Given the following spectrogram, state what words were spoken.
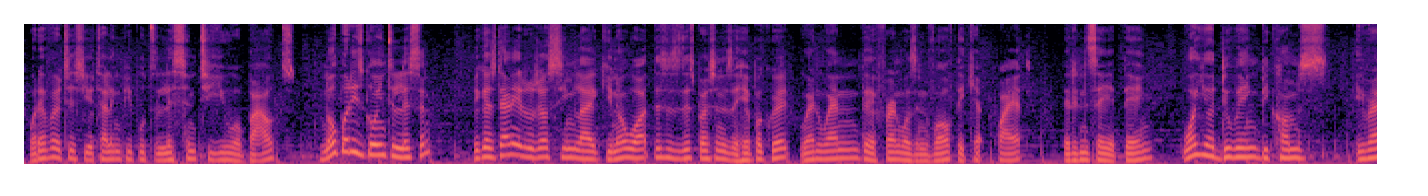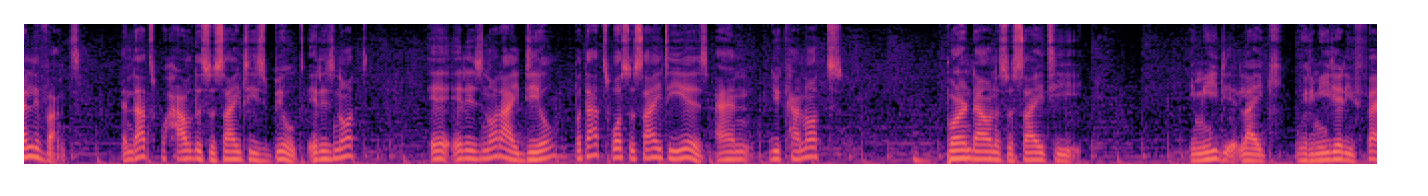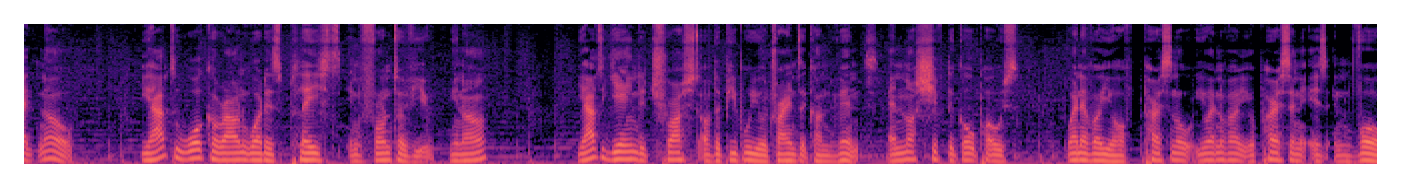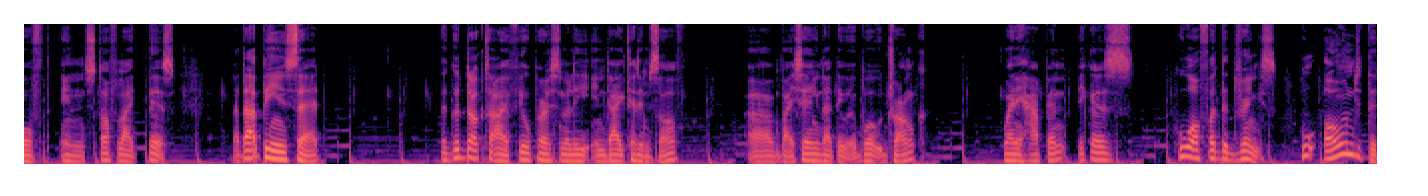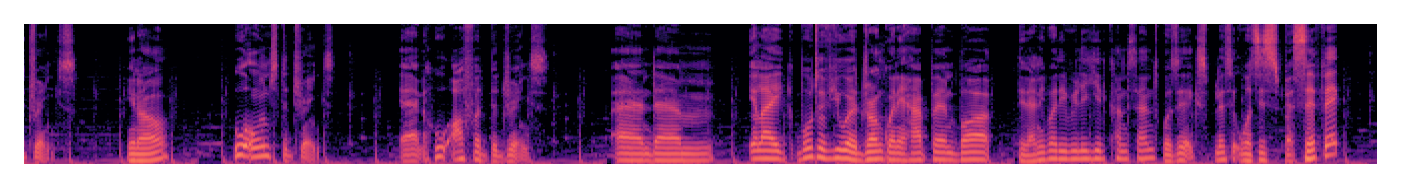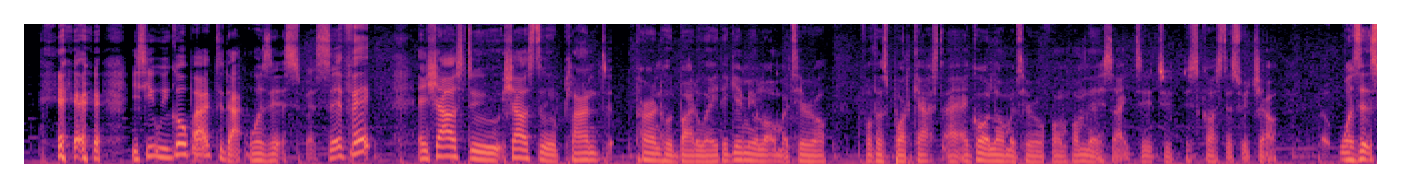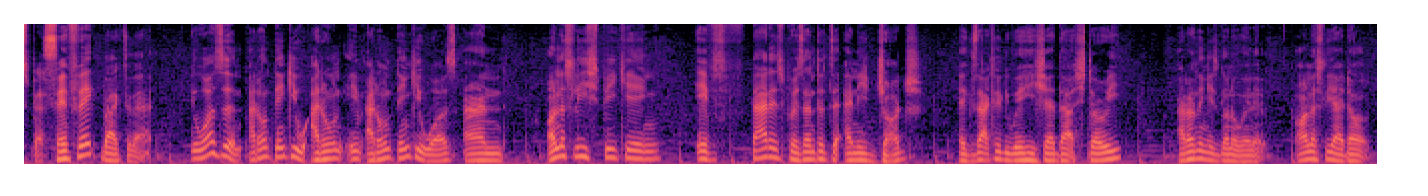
whatever it is you're telling people to listen to you about nobody's going to listen because then it'll just seem like you know what this is this person is a hypocrite. When when their friend was involved they kept quiet. They didn't say a thing. What you're doing becomes irrelevant. And that's how the society is built. It is not it, it is not ideal but that's what society is. And you cannot burn down a society immediate like with immediate effect. No. You have to walk around what is placed in front of you you know? You have to gain the trust of the people you're trying to convince and not shift the goalposts whenever your personal whenever your person is involved in stuff like this. Now that being said the good doctor i feel personally indicted himself uh, by saying that they were both drunk when it happened because who offered the drinks who owned the drinks you know who owns the drinks and who offered the drinks? And um, you're like both of you were drunk when it happened, but did anybody really give consent? Was it explicit? Was it specific? you see, we go back to that. Was it specific? And shouts to shouts to Planned Parenthood, by the way. They gave me a lot of material for this podcast. I, I got a lot of material from from their site to, to discuss this with y'all. Was it specific? Back to that. It wasn't. I don't think it. I don't. I don't think it was. And honestly speaking, if that is presented to any judge, exactly the way he shared that story, I don't think he's gonna win it. Honestly, I don't.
